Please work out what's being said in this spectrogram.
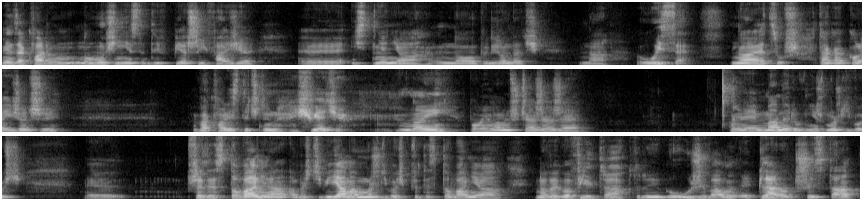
więc akwarium no, musi niestety w pierwszej fazie e, istnienia no, wyglądać na łyse. No ale cóż, taka kolej rzeczy w akwarystycznym świecie. No i powiem Wam szczerze, że e, mamy również możliwość e, przetestowania, a właściwie ja mam możliwość przetestowania nowego filtra, którego używam, e, Claro 300.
